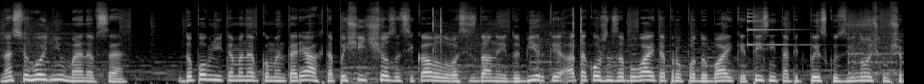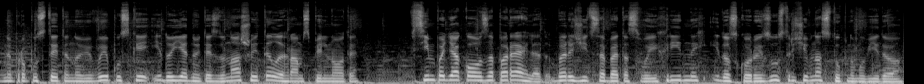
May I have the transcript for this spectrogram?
На сьогодні в мене все. Доповнюйте мене в коментарях та пишіть, що зацікавило вас із даної добірки, а також не забувайте про подобайки, тисніть на підписку з дзвіночком, щоб не пропустити нові випуски, і доєднуйтесь до нашої телеграм-спільноти. Всім подякував за перегляд, бережіть себе та своїх рідних і до скорої зустрічі в наступному відео.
